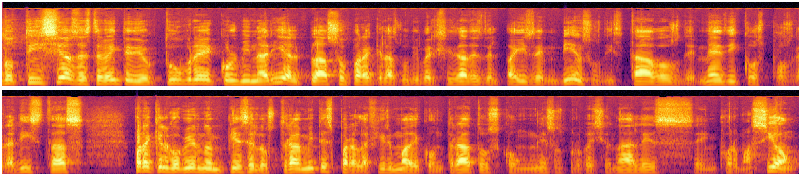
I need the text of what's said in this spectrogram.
noticias. Este 20 de octubre culminaría el plazo para que las universidades del país envíen sus listados de médicos posgradistas para que el gobierno empiece los trámites para la firma de contratos con esos profesionales en formación,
